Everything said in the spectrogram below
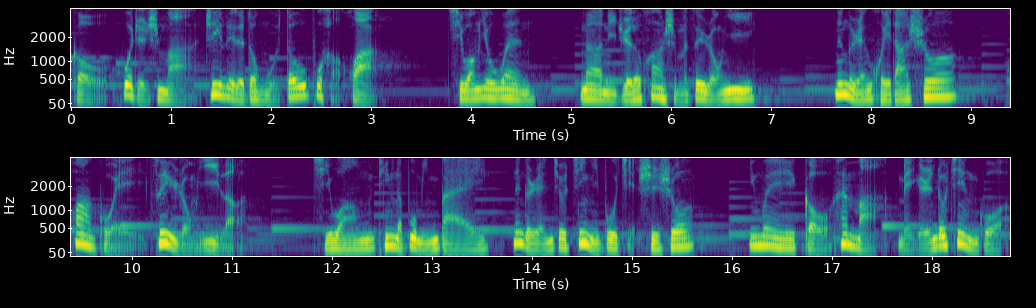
狗或者是马这一类的动物都不好画。”齐王又问：“那你觉得画什么最容易？”那个人回答说：“画鬼最容易了。”齐王听了不明白，那个人就进一步解释说：“因为狗和马每个人都见过，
